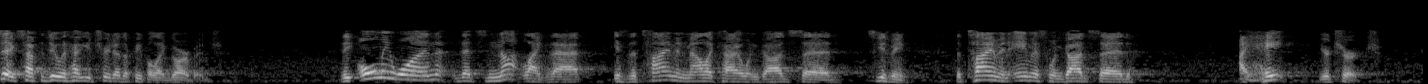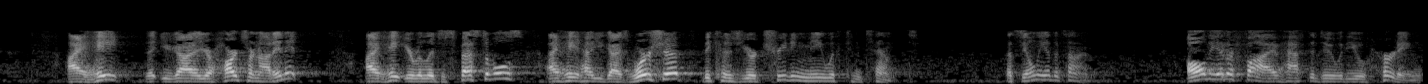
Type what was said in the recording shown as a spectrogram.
six have to do with how you treat other people like garbage. The only one that's not like that is the time in Malachi when God said, excuse me, the time in Amos when God said, I hate your church. I hate that you guys, your hearts are not in it. I hate your religious festivals. I hate how you guys worship because you're treating me with contempt. That's the only other time. All the other five have to do with you hurting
